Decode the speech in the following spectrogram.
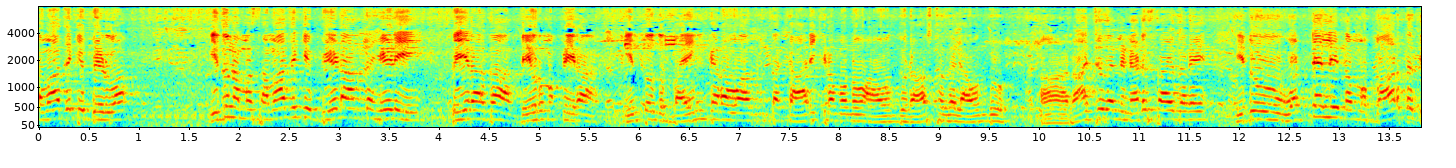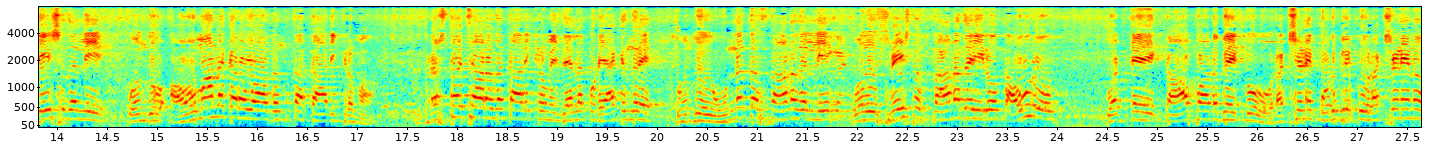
ಸಮಾಜಕ್ಕೆ ಬೇಡವಾ? ಇದು ನಮ್ಮ ಸಮಾಜಕ್ಕೆ ಬೇಡ ಅಂತ ಹೇಳಿ ಬೇರಾದ ದೇವ್ರ ಮಕ್ಕಳಿರ, ಇಂಥೊಂದು ಭಯಂಕರವಾದಂಥ ಕಾರ್ಯಕ್ರಮವನ್ನು ಆ ಒಂದು ರಾಷ್ಟ್ರದಲ್ಲಿ, ಆ ಒಂದು ರಾಜ್ಯದಲ್ಲಿ ನಡೆಸ್ತಾ ಇದ್ದಾರೆ. ಇದು ಒಟ್ಟಲ್ಲಿ ನಮ್ಮ ಭಾರತ ದೇಶದಲ್ಲಿ ಒಂದು ಅವಮಾನಕರವಾದಂಥ ಕಾರ್ಯಕ್ರಮ. ಭ್ರಷ್ಟಾಚಾರದ ಕಾರ್ಯಕ್ರಮ ಇದೆಲ್ಲ ಕೂಡ. ಯಾಕೆಂದ್ರೆ ಒಂದು ಉನ್ನತ ಸ್ಥಾನದಲ್ಲಿ, ಒಂದು ಶ್ರೇಷ್ಠ ಸ್ಥಾನದಲ್ಲಿ ಇರುವಂತ ಅವರು ಹೊಟ್ಟೆ ಕಾಪಾಡಬೇಕು, ರಕ್ಷಣೆ ಕೊಡಬೇಕು, ರಕ್ಷಣೆಯನ್ನು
